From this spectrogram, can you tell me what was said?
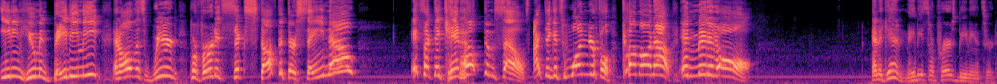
eating human baby meat and all this weird, perverted, sick stuff that they're saying now? It's like they can't help themselves. I think it's wonderful. Come on out, admit it all. And again, maybe it's our prayers being answered.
